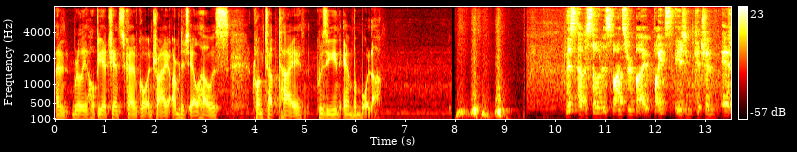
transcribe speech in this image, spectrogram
I really hope you had a chance to kind of go and try Armitage Ale House, Krung Thep Thai cuisine, and Bambola. This episode is sponsored by Bites Asian Kitchen and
